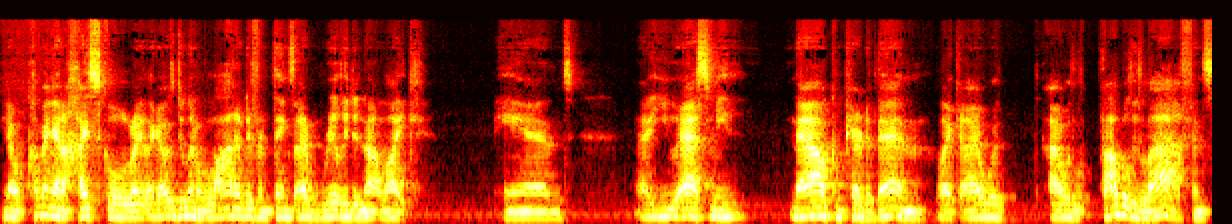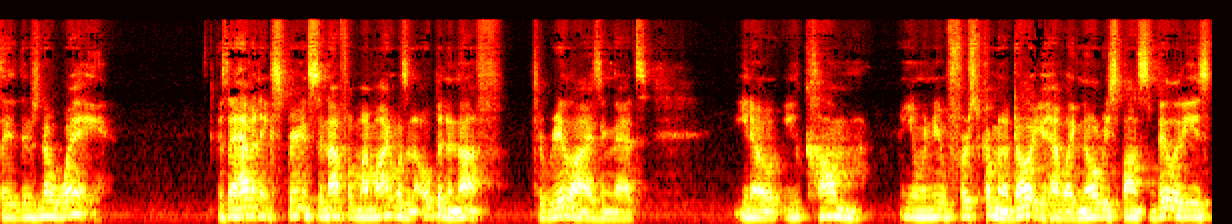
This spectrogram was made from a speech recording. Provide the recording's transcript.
you know, coming out of high school, right? Like I was doing a lot of different things I really did not like. And uh, you ask me now compared to then, like I would I would probably laugh and say, "There's no way," because I haven't experienced enough. But My mind wasn't open enough to realizing that, you know, you come, you know, when you first become an adult, you have like no responsibilities.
